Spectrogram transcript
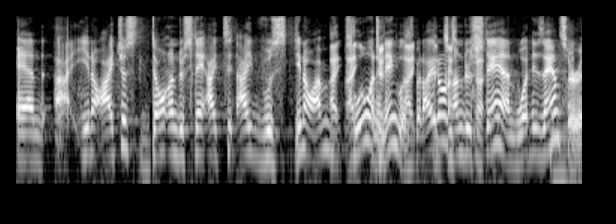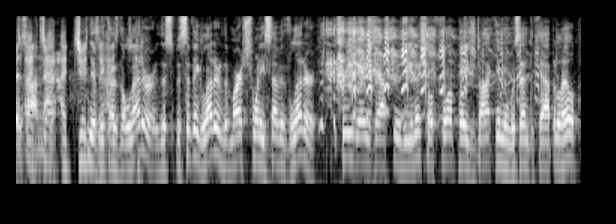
and uh, you know, I just don't understand. I, t- I was, you know, I'm I, fluent I, in English, I, but I, don't just, uh, understand uh, what his answer is on that. Just, yeah, because the letter, the specific letter, the March 27th letter, three days after the initial four-page document was sent to Capitol Hill,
